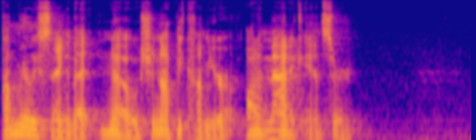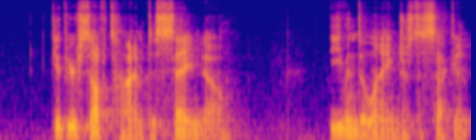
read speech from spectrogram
I'm merely saying that no should not become your automatic answer. Give yourself time to say no. Even delaying just a second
